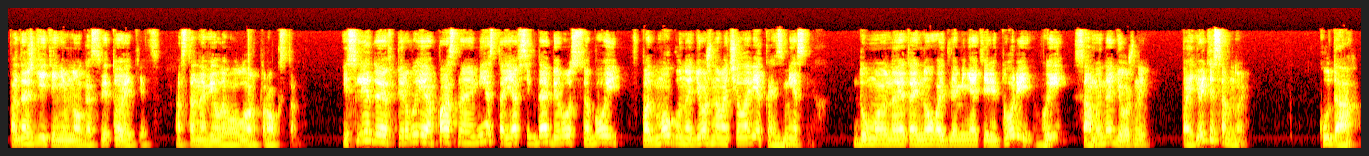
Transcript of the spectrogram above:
«Подождите немного, святой отец», – остановил его лорд Рокстон. «Исследуя впервые опасное место, я всегда беру с собой в подмогу надежного человека из местных. Думаю, на этой новой для меня территории вы самый надежный. Пойдете со мной?» «Куда?»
